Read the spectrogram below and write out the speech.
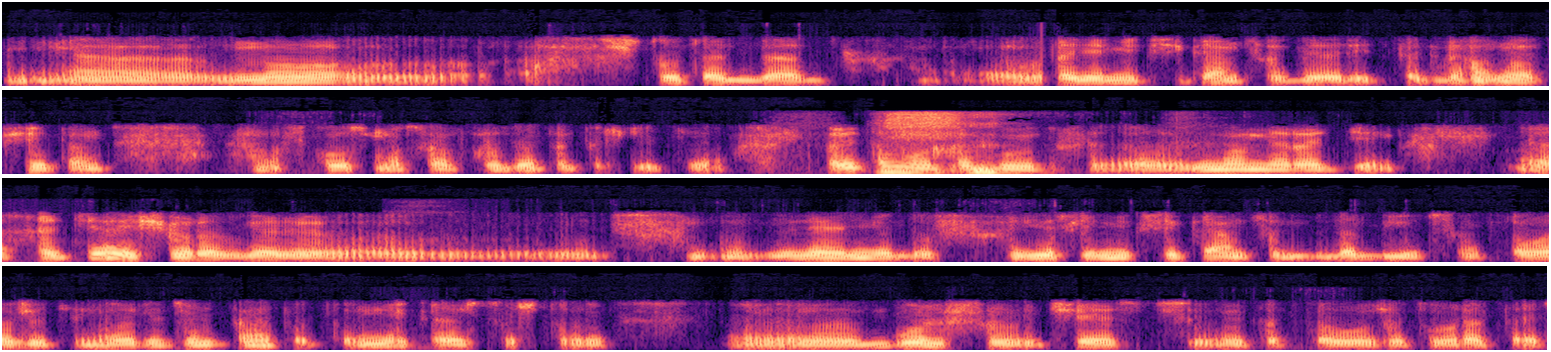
Э, но что тогда вратаря мексиканцев говорить, тогда он вообще там с космоса откуда-то прилетел. Поэтому это будет э, номер один. Хотя, еще раз говорю, я имею в виду, если мексиканцы добьются положительного результата, то мне кажется, что большую часть в это положит вратарь.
